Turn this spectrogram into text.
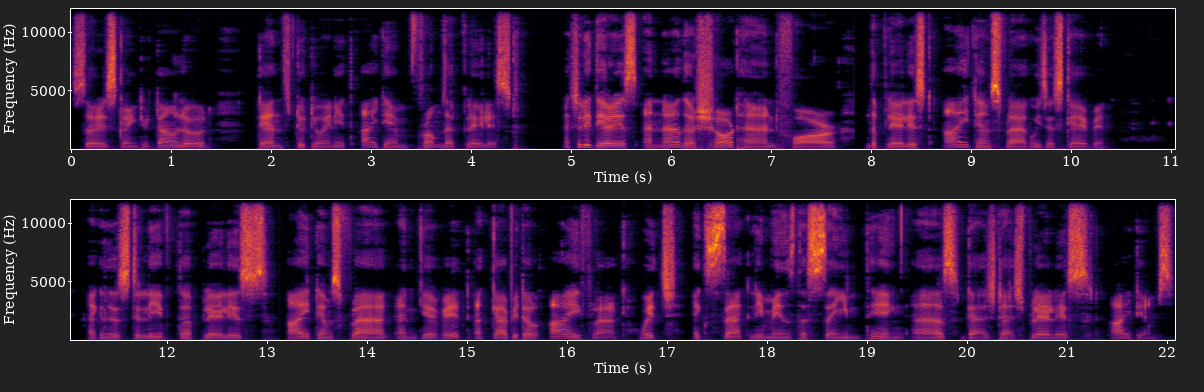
So it's going to download 10th to 20th item from that playlist. Actually there is another shorthand for the playlist items flag we just gave it. I can just delete the playlist items flag and give it a capital I flag which exactly means the same thing as dash dash playlist items.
